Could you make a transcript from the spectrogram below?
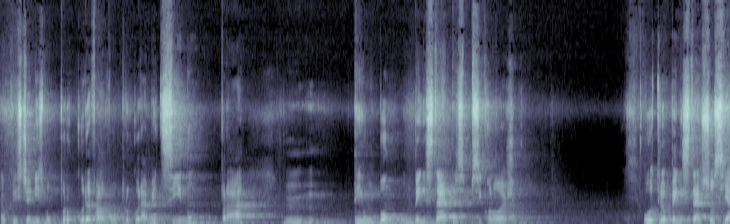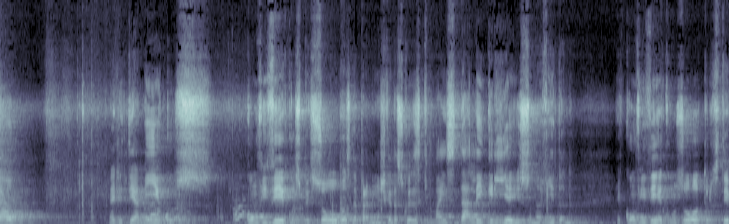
o cristianismo procura falar, vou procurar medicina para hum, ter um bom, um bem-estar psicológico. Outro é o bem-estar social, né, de ter amigos, conviver com as pessoas. Né? Para mim, acho que é das coisas que mais dá alegria isso na vida. Né? é conviver com os outros, ter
